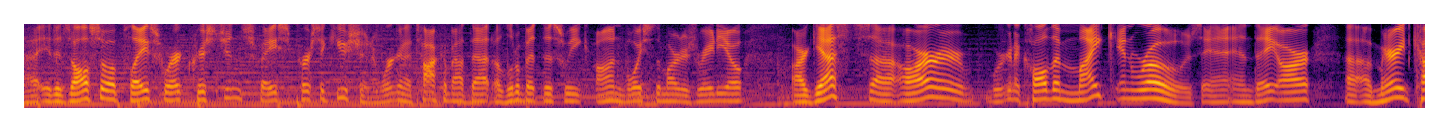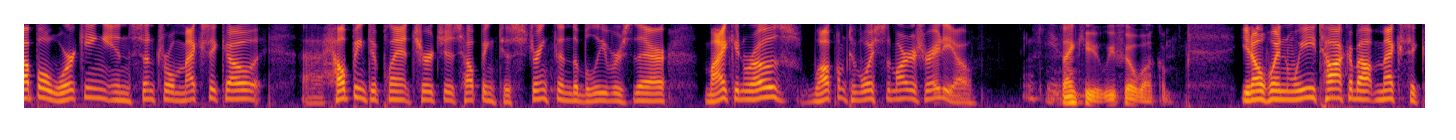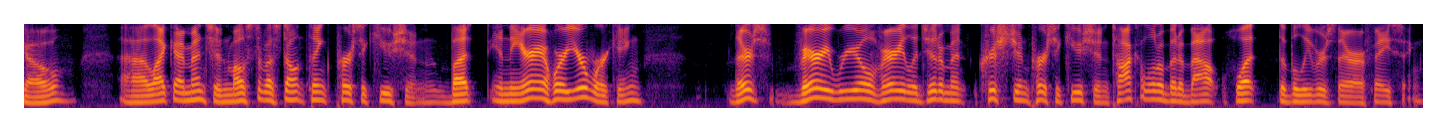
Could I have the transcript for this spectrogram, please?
Uh, it is also a place where Christians face persecution, and we're going to talk about that a little bit this week on Voice of the Martyrs Radio. Our guests uh, are, we're going to call them Mike and Rose, and, and they are uh, a married couple working in central Mexico uh, helping to plant churches, helping to strengthen the believers there. Mike and Rose, welcome to Voice of the Martyrs Radio. Thank you. Thank you. We feel welcome. You know, when we talk about Mexico, uh, like I mentioned, most of us don't think persecution, but in the area where you're working, there's very real, very legitimate Christian persecution. Talk a little bit about what the believers there are facing.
